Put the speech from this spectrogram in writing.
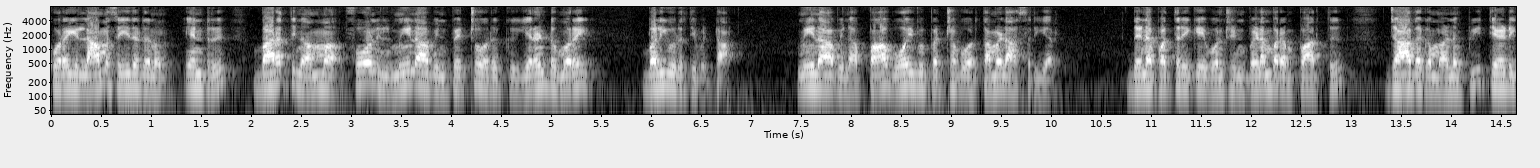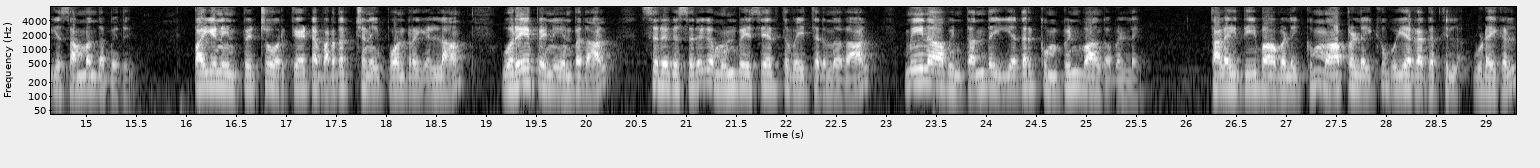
குறையில்லாம செய்திடணும் என்று பரத்தின் அம்மா போனில் மீனாவின் பெற்றோருக்கு இரண்டு முறை வலியுறுத்தி விட்டார். மீனாவின் அப்பா ஓய்வு பெற்ற ஒரு தமிழாசிரியர் தினப்பத்திரிகை ஒன்றின் விளம்பரம் பார்த்து ஜாதகம் அனுப்பி தேடிய சம்பந்தம் இது. பையனின் பெற்றோர் கேட்ட வரதட்சணை போன்ற எல்லாம் ஒரே பெண் என்பதால் சிறுக சிறுக முன்பே சேர்த்து வைத்திருந்ததால் மீனாவின் தந்தை எதற்கும் பின்வாங்கவில்லை. தலை தீபாவளிக்கும் மாப்பிள்ளைக்கு உயர் ரகத்தில் உடைகள்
